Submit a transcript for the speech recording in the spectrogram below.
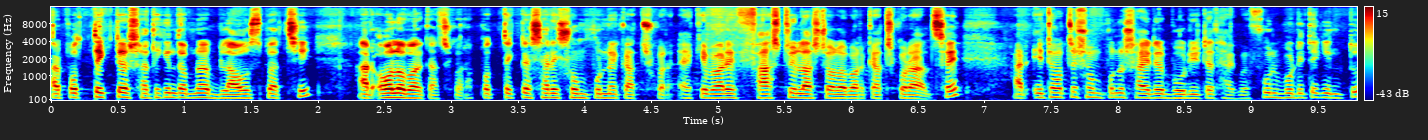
আর প্রত্যেকটার সাথে কিন্তু আপনার ব্লাউজ পাচ্ছি আর অল ওভার কাজ করা। প্রত্যেকটা শাড়ি সম্পূর্ণ কাজ করা। একেবারে first to last all over কাজ করা আছে। আর এটা হচ্ছে সম্পূর্ণ শাড়ির বডিটা থাকবে। ফুল বডিতে কিন্তু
